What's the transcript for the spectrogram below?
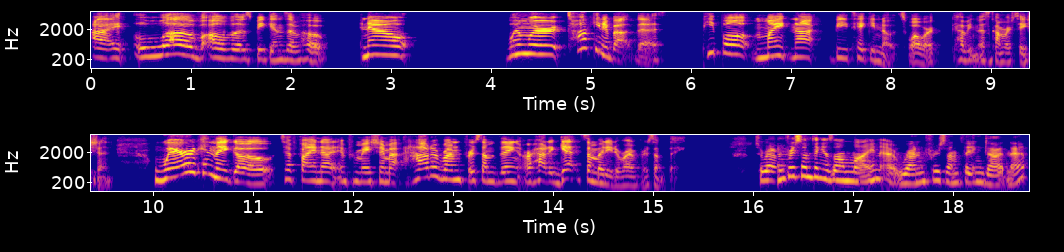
I love all of those beacons of hope. Now, when we're talking about this, people might not be taking notes while we're having this conversation. Where can they go to find out information about how to run for something or how to get somebody to run for something? So Run for Something is online at runforsomething.net.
